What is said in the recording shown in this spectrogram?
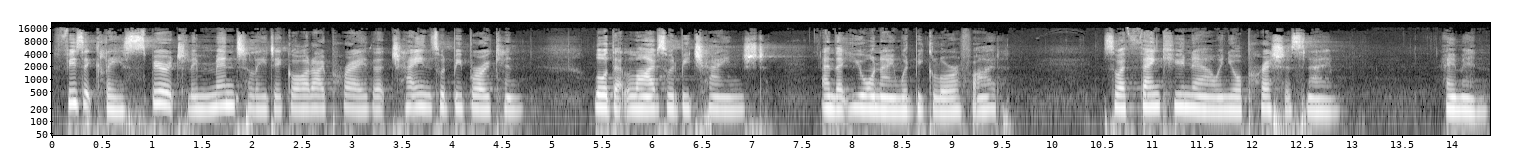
physically, spiritually, mentally, dear God. I pray that chains would be broken, Lord, that lives would be changed, and that your name would be glorified. So I thank you now in your precious name. Amen.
